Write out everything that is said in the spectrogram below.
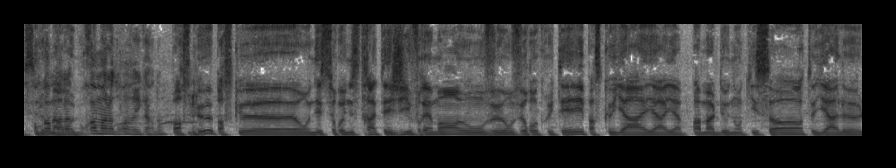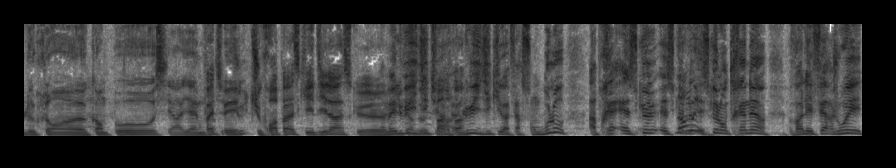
c'est le Pourquoi, Maroc- mal- pourquoi maladroit, Ricardo? Parce que parce que euh, on est sur une stratégie vraiment où on veut on veut recruter parce qu'il y a, il y, a, il y a pas mal de noms qui sortent il y a le, le clan euh, Campos il y a, il y a En fait, Mbappé. tu, tu crois pas à ce qui est dit là ce que Non, mais lui, il dit qu'il va, crois pas lui, il dit qu'il va faire son boulot. Après, est-ce que, est-ce que, que l'entraîneur va les faire jouer?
